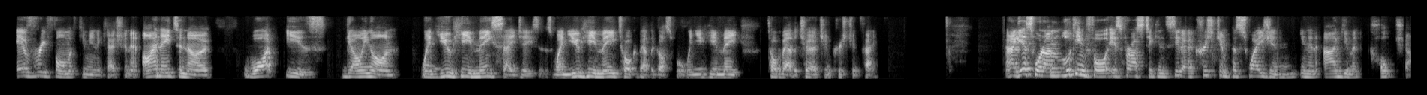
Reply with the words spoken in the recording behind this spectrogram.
every form of communication. And I need to know what is going on when you hear me say Jesus, when you hear me talk about the gospel, when you hear me talk about the church and Christian faith. And I guess what I'm looking for is for us to consider Christian persuasion in an argument culture.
